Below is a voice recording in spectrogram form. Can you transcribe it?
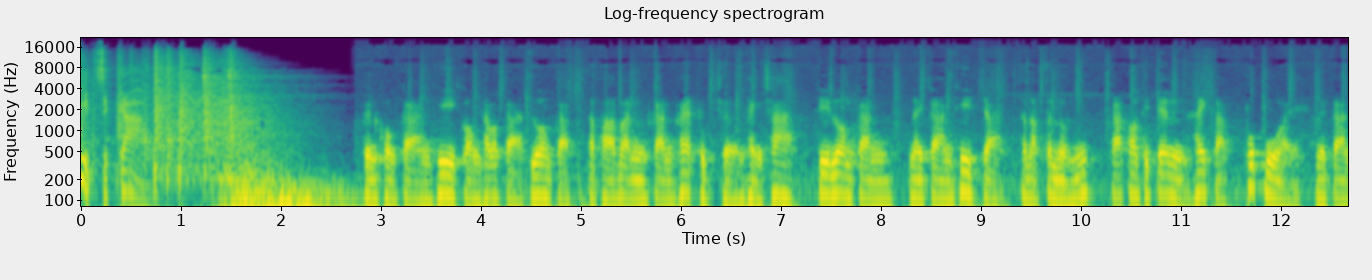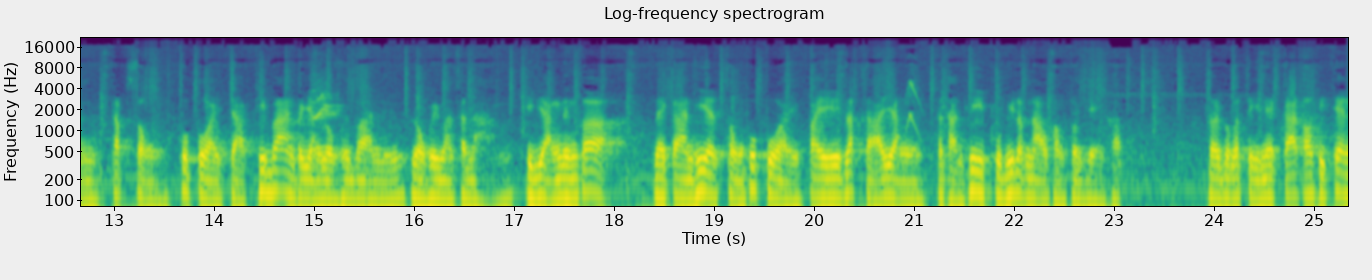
วิด -19 เป็นโครงการที่กองทัพอากาศร่วมกับสถาบันการแพทย์ฉุกเฉินแห่งชาติ ที่ร่วมกันในการที่จะสนับสนุนก๊าซออกซิเจน ให้กับผู้ป่วยในการรับส่งผู้ป่วยจากที่บ้านไปยังโรงพยาบาลหรือโรงพยาบาลสนาม อีกอย่างหนึ่งก็ในการที่จะส่งผู้ป่วยไปรักษาอย่างสถานที่ภูมิลำเนาของตนเองครับ โดยปกติในก๊าซออกซิเจน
